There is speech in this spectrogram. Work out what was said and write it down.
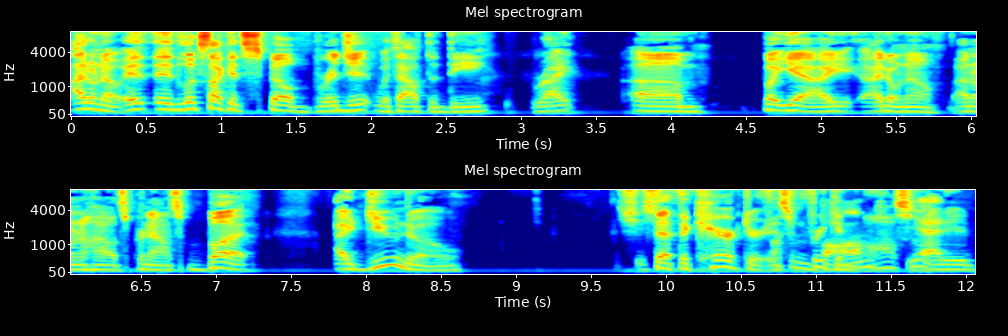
I don't know. It, it looks like it's spelled Bridget without the D. Right? Um, but yeah, I I don't know. I don't know how it's pronounced, but I do know She's that the character is freaking bombed. awesome. Yeah, dude.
